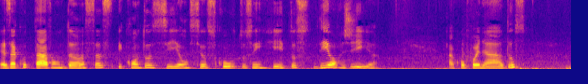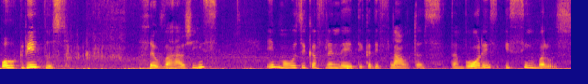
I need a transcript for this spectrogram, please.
executavam danças e conduziam seus cultos em ritos de orgia, acompanhados por gritos selvagens e música frenética de flautas, tambores e símbolos.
